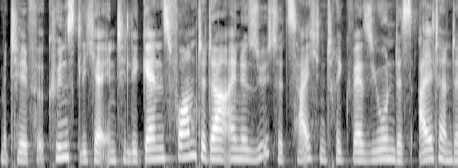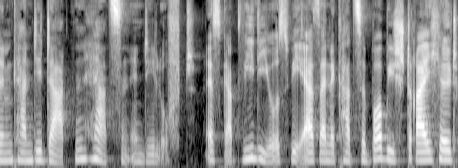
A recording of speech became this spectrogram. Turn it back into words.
Mithilfe künstlicher Intelligenz formte da eine süße Zeichentrickversion des alternden Kandidaten Herzen in die Luft. Es gab Videos, wie er seine Katze Bobby streichelt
